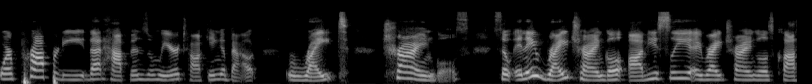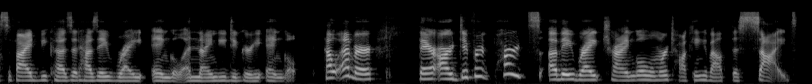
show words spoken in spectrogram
or property that happens when we are talking about right triangles. So in a right triangle, obviously a right triangle is classified because it has a right angle, a 90 degree angle. However, there are different parts of a right triangle when we're talking about the sides.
